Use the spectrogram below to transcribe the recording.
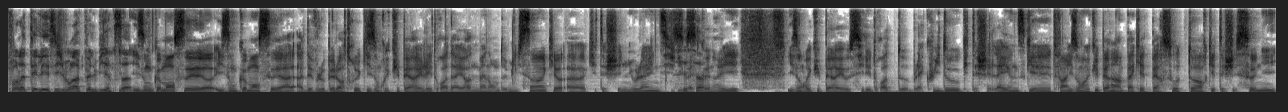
pour la télé si je me rappelle bien ça. Ils ont commencé, euh, ils ont commencé à, à, développer leur truc. Ils ont récupéré les droits d'Iron Man en 2005, euh, qui était chez New Line, si je dis pas de conneries. Ils ont récupéré aussi les droits de Black Widow, qui était chez Lionsgate. Enfin, ils ont récupéré un paquet de persos. Thor, qui était chez Sony.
